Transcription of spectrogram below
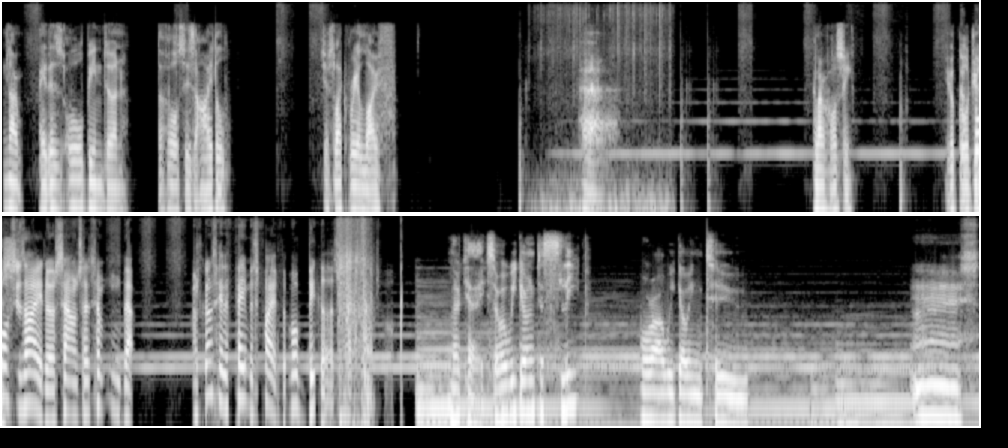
No, it has all been done. The horse is idle. Just like real life. Hello, horsey. You're The gorgeous. horse's idol sounds like something that I was going to say the famous five, but more bigger. That's what it stands for. Okay, so are we going to sleep, or are we going to? Uh, it's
